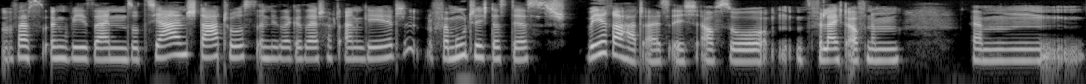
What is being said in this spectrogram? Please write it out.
was irgendwie seinen sozialen Status in dieser Gesellschaft angeht, vermute ich, dass der es schwerer hat als ich auf so, vielleicht auf einem ähm,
